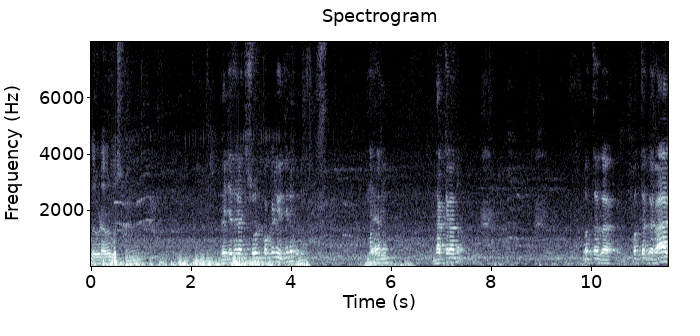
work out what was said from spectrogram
गरुडावर बसून गजेंद्राची सोन पकडी होती ना कोणी? नकरानं पतंग पतंग राज.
